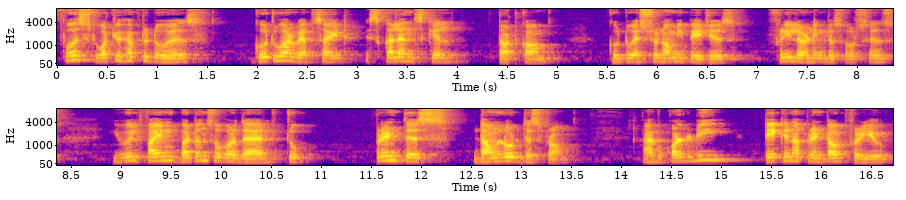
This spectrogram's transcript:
First what you have to do is go to our website skullandskill.com go to astronomy pages free learning resources you will find buttons over there to print this download this from I've already taken a printout for you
